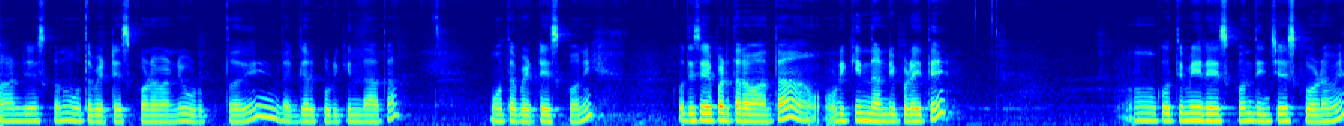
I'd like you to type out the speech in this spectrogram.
యాడ్ చేసుకొని మూత పెట్టేసుకోవడం అండి ఉడుకుతుంది. దగ్గరకు ఉడికిన దాకా మూత పెట్టేసుకొని కొద్దిసేపటి తర్వాత ఉడికిందండి ఇప్పుడైతే. కొత్తిమీర వేసుకొని దించేసుకోవడమే.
